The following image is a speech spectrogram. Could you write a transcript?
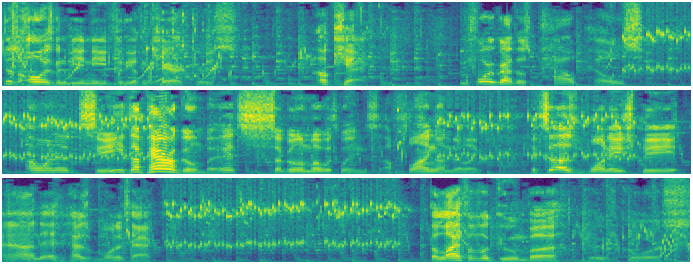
There's always going to be a need for the other characters. Okay. before we grab those Pal Pills, I wanted to see the Paragoomba. It's a Goomba with wings, a flying underling. It still has 1 HP, and it has 1 attack. The life of a Goomba, of course.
